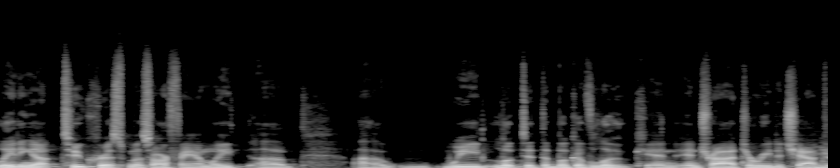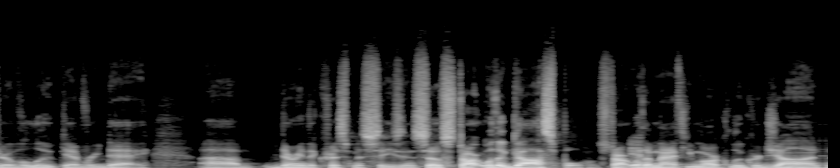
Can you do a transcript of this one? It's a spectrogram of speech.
leading up to Christmas, our family uh, uh, we looked at the book of Luke and, and tried to read a chapter mm-hmm. of Luke every day uh, during the Christmas season. So start with a gospel, start yeah. with a Matthew, Mark, Luke, or John,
